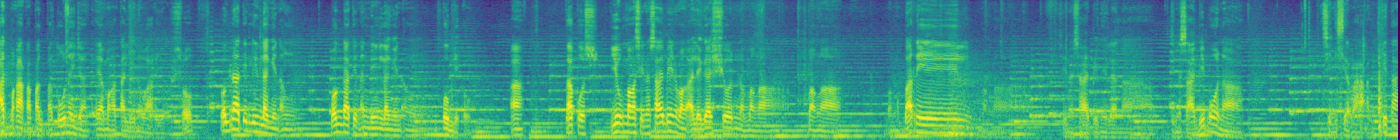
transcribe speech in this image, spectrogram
at makakapagpatunay diyan ay ang mga talino warriors. So, wag natin linlangin ang wag natin ang linlangin ang publiko. Ah, tapos yung mga sinasabi ng mga alegasyon ng mga mga mga baril, mga sinasabi nila na sinasabi mo na sinisiraan kita.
